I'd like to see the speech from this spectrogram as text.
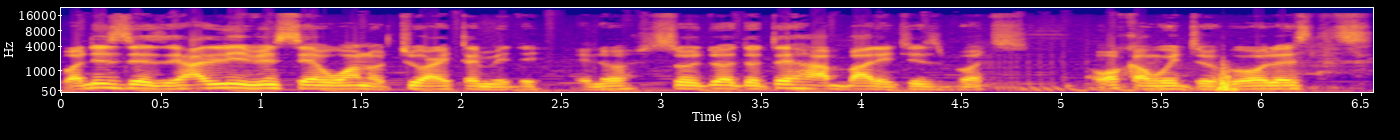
But these days, they hardly even sell one or two items a day, you know. So don't tell how bad it is, but what can we do? We always,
